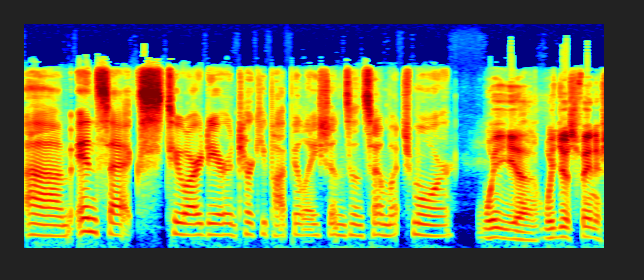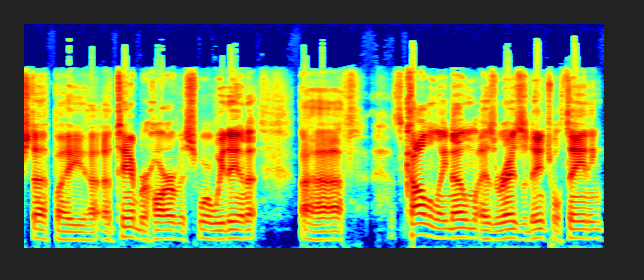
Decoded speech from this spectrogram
um, insects to our deer and turkey populations, and so much more. We uh, we just finished up a, uh, a timber harvest where we did it. Uh, it's commonly known as residential thinning,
